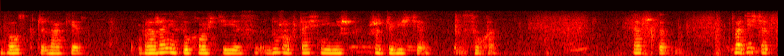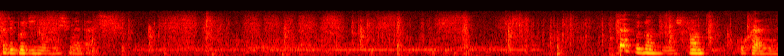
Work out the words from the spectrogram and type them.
wosk czy lakier. Wrażenie suchości jest dużo wcześniej niż rzeczywiście suche. Zawsze te 24 godziny musimy dać. Tak wygląda nasz front 不可能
